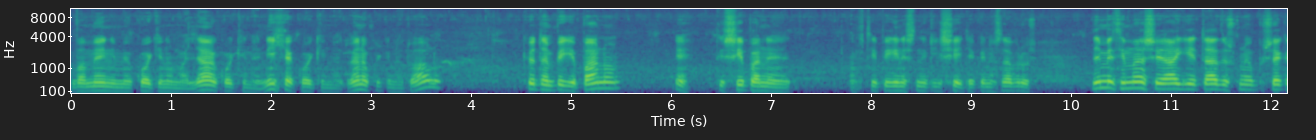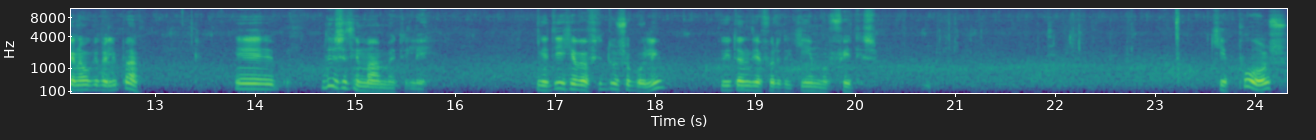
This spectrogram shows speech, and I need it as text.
βαμμένη με κόκκινα μαλλιά, κόκκινα νύχια, κόκκινα το ένα, κόκκινα το άλλο και όταν πήγε πάνω, ε, της είπανε, αυτή πήγαινε στην εκκλησία και έκανε σταυρούς. Δεν με θυμάσαι Άγιε Τάδε που σε έκανα εγώ κτλ. Ε, δεν σε θυμάμαι τι λέει. Γιατί είχε βαφτεί τόσο πολύ που ήταν διαφορετική η μορφή της. Και πώς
